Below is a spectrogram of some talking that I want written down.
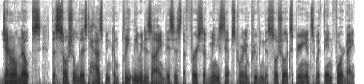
General notes The social list has been completely redesigned. This is the first of many steps toward improving the social experience within Fortnite.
